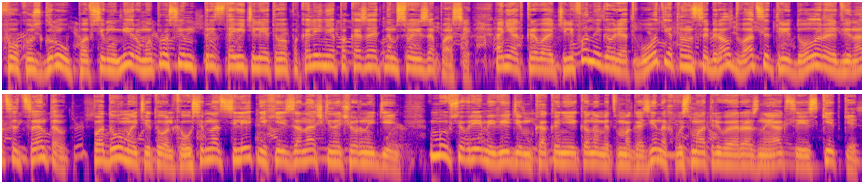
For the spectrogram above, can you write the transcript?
фокус-групп по всему миру, мы просим представителей этого поколения показать нам свои запасы. Они открывают телефон и говорят, вот я там собирал 23 доллара и 12 центов. Подумайте только, у 17-летних есть заначки на черный день. Мы все время видим, как они экономят в магазинах, высматривая разные акции и скидки.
